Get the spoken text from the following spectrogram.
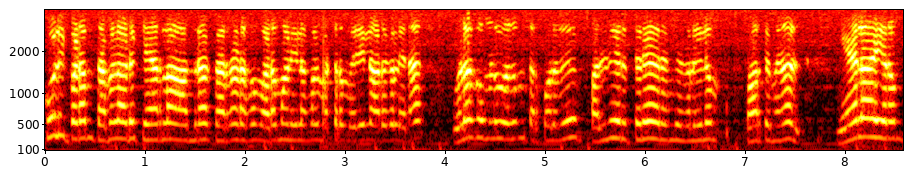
கூலி படம் தமிழ்நாடு கேரளா ஆந்திரா கர்நாடகம் வட மாநிலங்கள் மற்றும் வெளிநாடுகள் என உலகம் முழுவதும் தற்பொழுது பல்வேறு திரையரங்குகளிலும் பார்த்தோம்னால் ஏழாயிரம்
